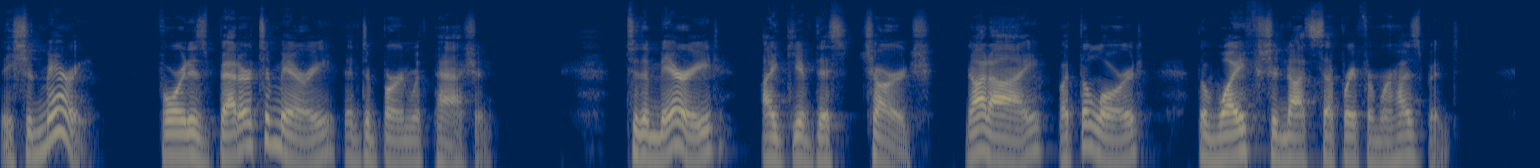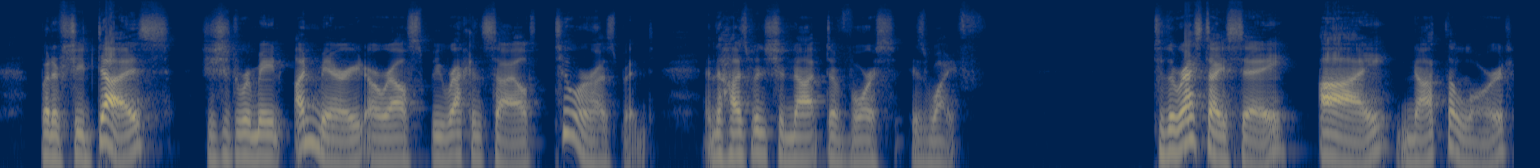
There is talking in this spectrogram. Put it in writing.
they should marry, for it is better to marry than to burn with passion. To the married, I give this charge, not I, but the Lord. The wife should not separate from her husband. But if she does, she should remain unmarried or else be reconciled to her husband, and the husband should not divorce his wife. To the rest I say, I, not the Lord.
